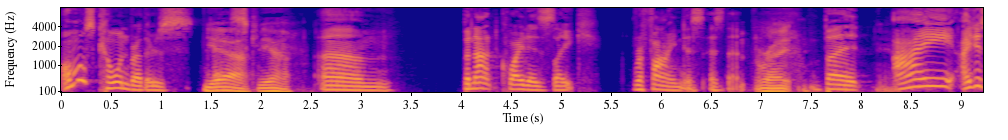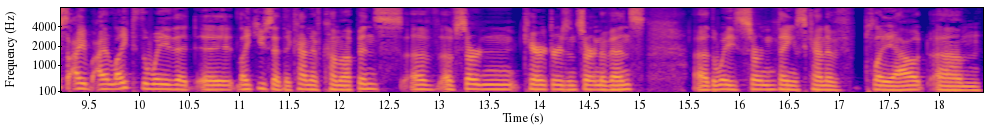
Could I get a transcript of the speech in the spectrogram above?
almost Coen Brothers. Yeah. Yeah. Um, but not quite as like refined as as them Right. but I I just I I liked the way that uh, like you said the kind of comeuppance of of certain characters and certain events, uh, the way certain things kind of play out, um,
